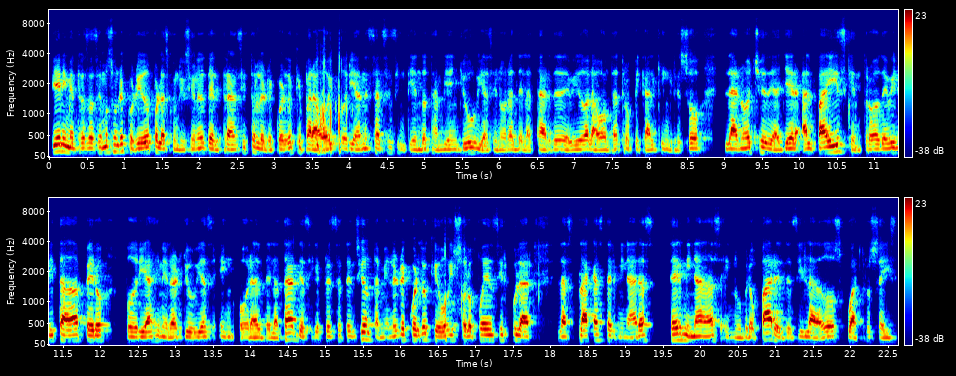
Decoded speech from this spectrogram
Bien, y mientras hacemos un recorrido por las condiciones del tránsito, les recuerdo que para hoy podrían estarse sintiendo también lluvias en horas de la tarde debido a la onda tropical que ingresó la noche de ayer al país, que entró debilitada, pero podría generar lluvias en horas de la tarde, así que preste atención. También les recuerdo que hoy solo pueden circular las placas terminadas, terminadas en número par, es decir, la 2, 4, 6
